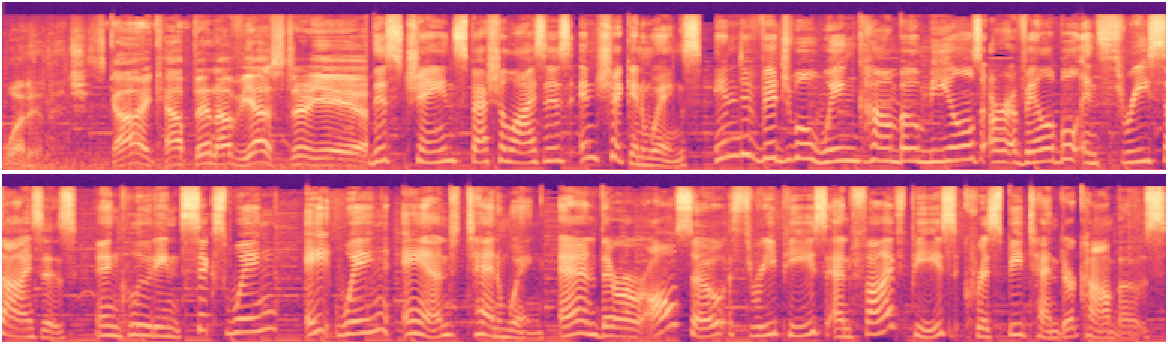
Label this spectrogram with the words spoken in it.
What image? Sky Captain of yesteryear. This chain specializes in chicken wings. Individual wing combo meals are available in three sizes, including 6 wing, 8 wing, and 10 wing. And there are also 3 piece and 5 piece crispy tender combos.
